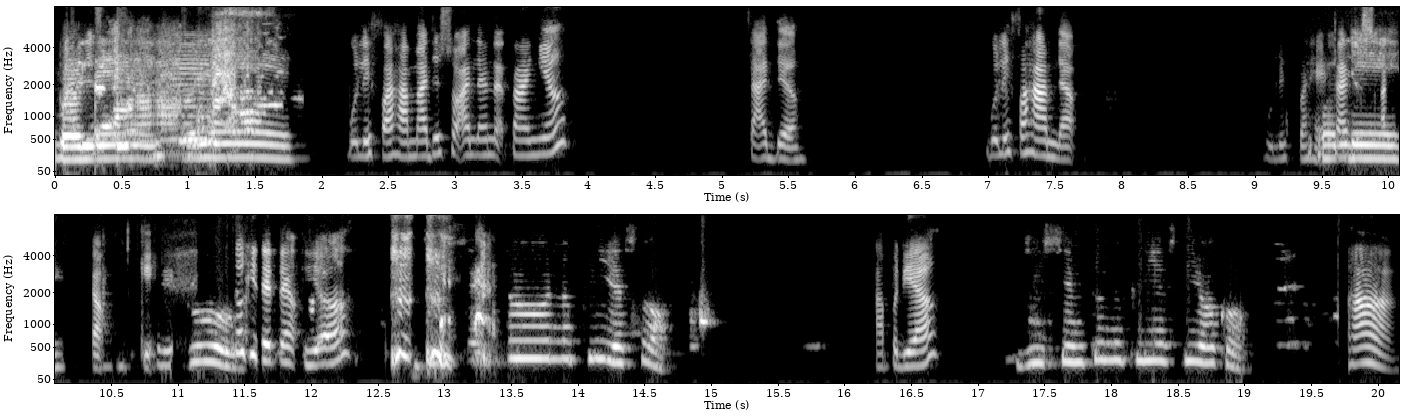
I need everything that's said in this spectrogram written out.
Boleh. Boleh. Boleh faham? Ada soalan nak tanya? Tak ada. Boleh faham tak? Boleh faham. Boleh. Tak ada soalan. Tak. Okey. So kita tengok. Ya. Itu nukleus ke? Apa dia? Jisim tu nukleus dia ke? Ha.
